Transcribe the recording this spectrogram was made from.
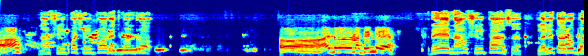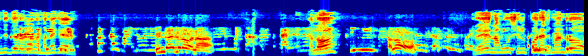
ಹಾ ನಾವ್ ಶಿಲ್ಪ ಶಿಲ್ಪ ಅವ್ರ ಯಜಮಾನ್ರು. ಆಯ್ತು ನಾ ತಿಂಡಿ. ರೇ ನಾವು ಶಿಲ್ಪ ಸ- ಲಲಿತಾರು ಬಂದಿದ್ದೀರಲ್ಲ ನಮ್ಮ ಮನೆಗೆ. ತಿಂಡಿ ಆಯ್ತು ಹಲೋ? ಹಲೋ? ರೇ ನಾವು ಶಿಲ್ಪ ಅವ್ರ ಯಜಮಾನ್ರು.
